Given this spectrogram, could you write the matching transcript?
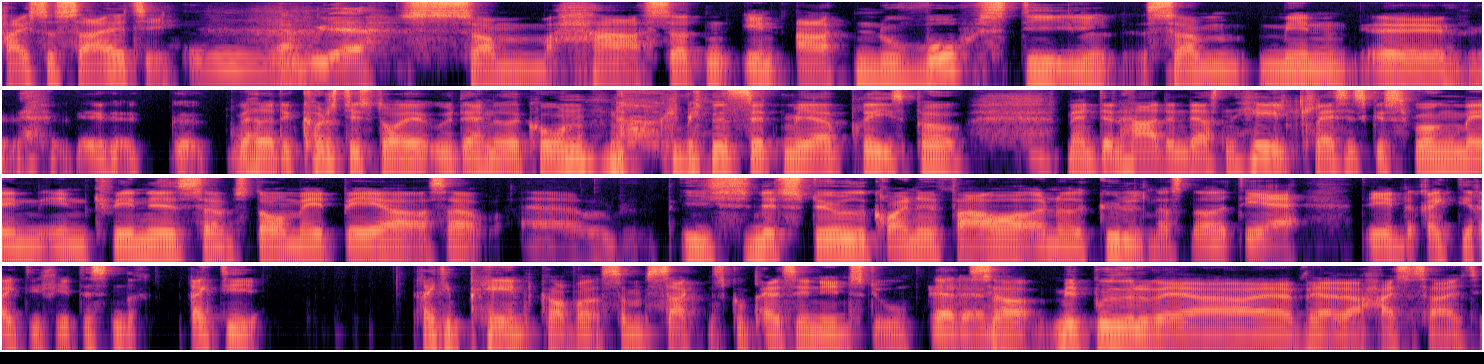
High Society, uh, ja. yeah. som har sådan en Art Nouveau-stil, som min øh, hvad hedder det, kunsthistorieuddannede kone nok ville sætte mere pris på, men den har den der sådan helt klassiske svung med en, en kvinde, som står med et bære, og så øh, i lidt støvede grønne farver og noget gylden og sådan noget. Det er, det er rigtig, rigtig fedt. Det er sådan rigtig, rigtig pænt cover, som sagtens skulle passe ind i en stue. Ja, det er Så mit bud vil være, være, være High Society.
